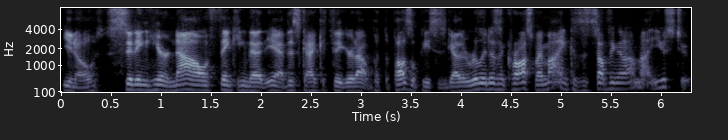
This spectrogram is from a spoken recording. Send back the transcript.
you know, sitting here now thinking that, yeah, this guy could figure it out put the puzzle pieces together really doesn't cross my mind because it's something that I'm not used to.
